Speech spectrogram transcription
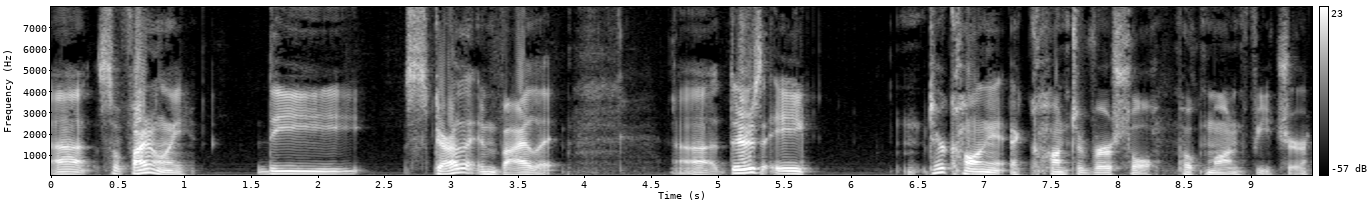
Uh, so finally, the Scarlet and Violet. Uh, there's a they're calling it a controversial Pokemon feature.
